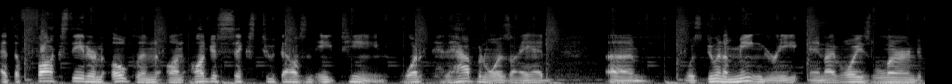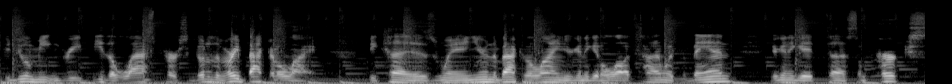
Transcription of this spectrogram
at the Fox Theater in Oakland on August 6, 2018. What had happened was I had um, was doing a meet and greet, and I've always learned if you do a meet and greet, be the last person. Go to the very back of the line because when you're in the back of the line, you're going to get a lot of time with the band. You're going to get uh, some perks,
